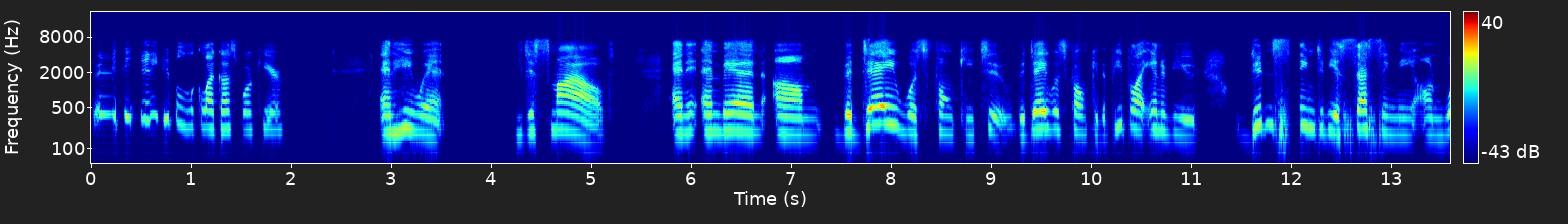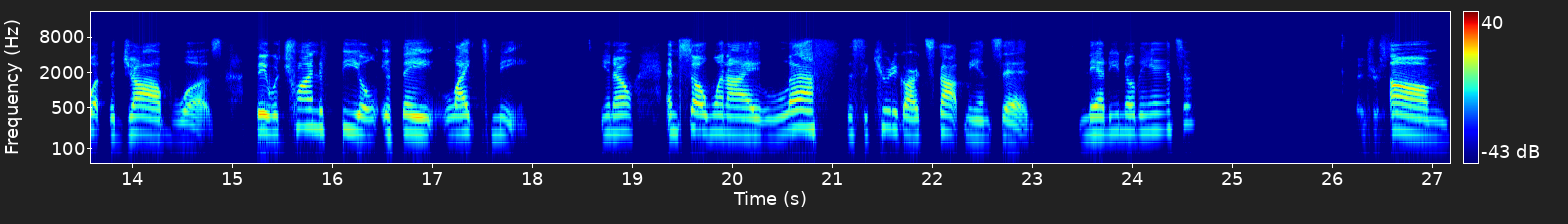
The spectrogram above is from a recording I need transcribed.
do any, do any people look like us work here? And he went, he just smiled. And, and then um, the day was funky too. The day was funky. The people I interviewed didn't seem to be assessing me on what the job was. They were trying to feel if they liked me you know? And so when I left, the security guard stopped me and said, Now, do you know the answer? Interesting. Um,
